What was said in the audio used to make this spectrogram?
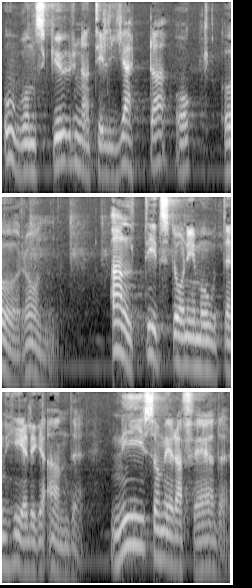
oomskurna till hjärta och öron. Alltid står ni emot den helige Ande, ni som era fäder.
